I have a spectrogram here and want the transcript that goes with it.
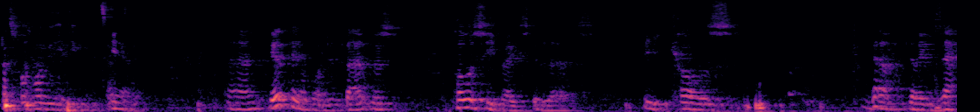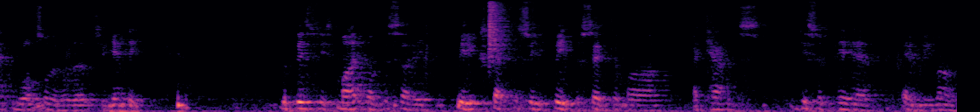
That's what I was wondering if you could detect yeah. it. Uh, the other thing I wondered about was policy-based alerts because they'll know exactly what sort of alerts you're getting. The business might want to say, we expect to see 3% of our accounts disappear every month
